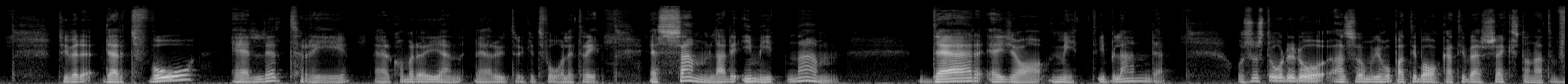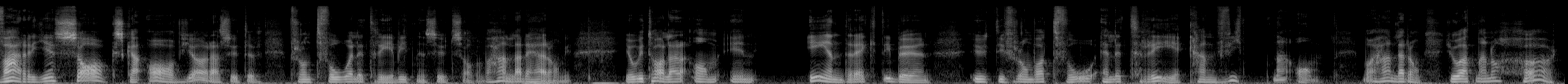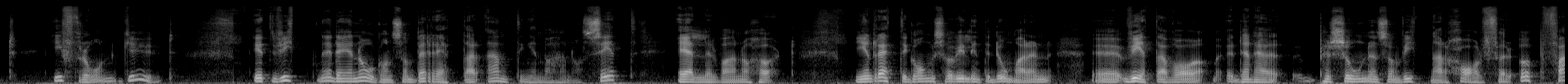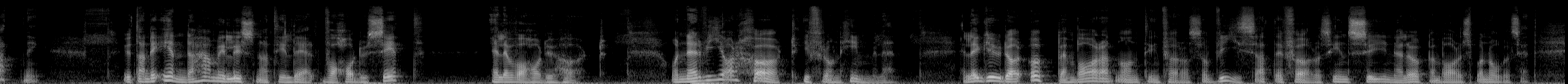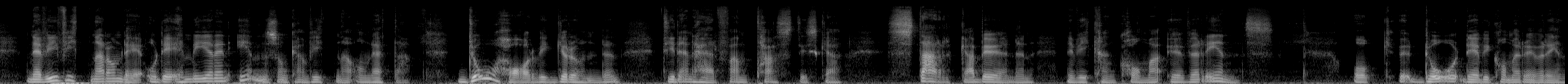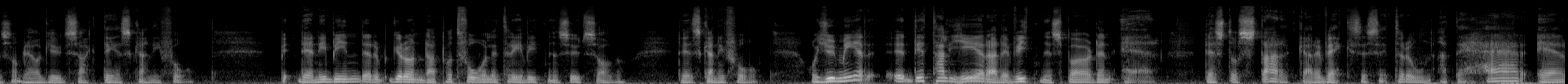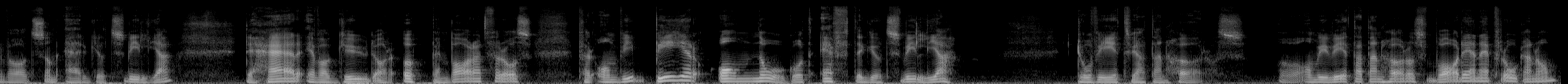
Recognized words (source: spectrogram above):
Ty där två eller tre, här kommer det igen, det här uttrycket två eller tre, är samlade i mitt namn, där är jag mitt ibland dem. Och så står det då, alltså om vi hoppar tillbaka till vers 16, att varje sak ska avgöras utifrån två eller tre vittnes utsagor. Vad handlar det här om? Jo, vi talar om en endräktig bön utifrån vad två eller tre kan vittna om. Vad handlar det om? Jo, att man har hört ifrån Gud. Ett vittne, det är någon som berättar antingen vad han har sett eller vad han har hört. I en rättegång så vill inte domaren eh, veta vad den här personen som vittnar har för uppfattning. Utan det enda han vill lyssna till det är, vad har du sett? Eller vad har du hört? Och när vi har hört ifrån himlen, eller Gud har uppenbarat någonting för oss och visat det för oss i en syn eller uppenbarelse på något sätt. När vi vittnar om det, och det är mer än en som kan vittna om detta, då har vi grunden till den här fantastiska, starka bönen när vi kan komma överens. Och då, det vi kommer överens om, det har Gud sagt, det ska ni få. Det ni binder grundat på två eller tre vittnens utsagor, det ska ni få. Och ju mer eh, detaljerade vittnesbörden är, desto starkare växer sig tron att det här är vad som är Guds vilja. Det här är vad Gud har uppenbarat för oss. För om vi ber om något efter Guds vilja, då vet vi att han hör oss. Och om vi vet att han hör oss, vad det än är frågan om,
